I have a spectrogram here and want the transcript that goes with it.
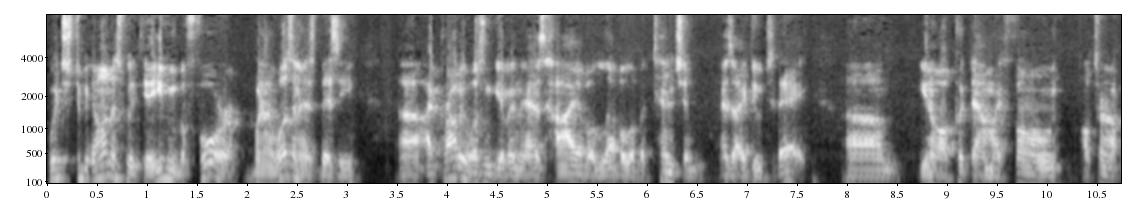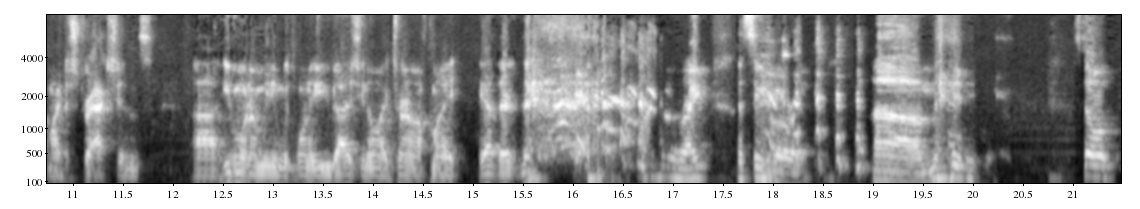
which, to be honest with you, even before when I wasn't as busy, uh, I probably wasn't given as high of a level of attention as I do today. Um, you know, I'll put down my phone, I'll turn off my distractions. Uh, even when I'm meeting with one of you guys, you know, I turn off my yeah, they're, they're right. That seems about right. Um, so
